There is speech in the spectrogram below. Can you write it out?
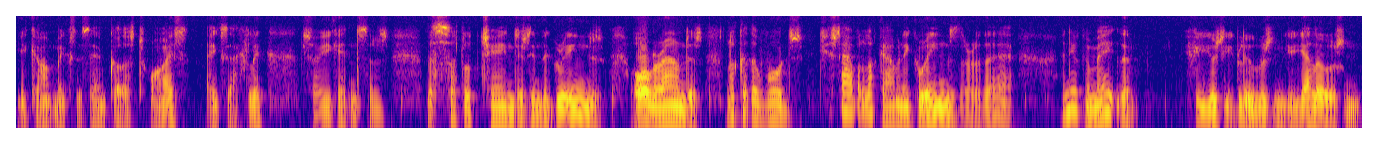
You can't mix the same colours twice, exactly. So you're getting sort of the subtle changes in the greens all around us. Look at the woods. Just have a look how many greens there are there. And you can make them. If you use your blues and your yellows and,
